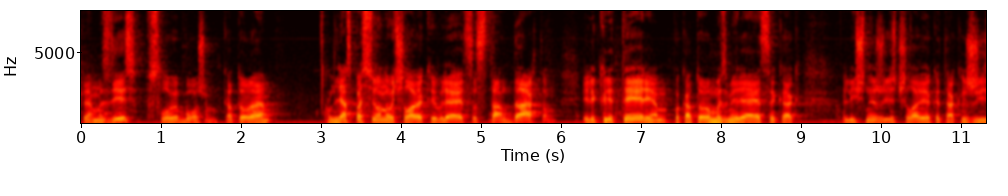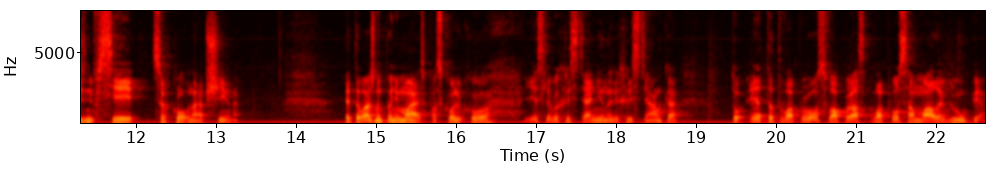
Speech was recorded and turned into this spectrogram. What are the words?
прямо здесь, в Слове Божьем, которое для спасенного человека является стандартом или критерием, по которому измеряется как личная жизнь человека, так и жизнь всей церковной общины – это важно понимать, поскольку если вы христианин или христианка, то этот вопрос, вопрос, вопрос о малой группе,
